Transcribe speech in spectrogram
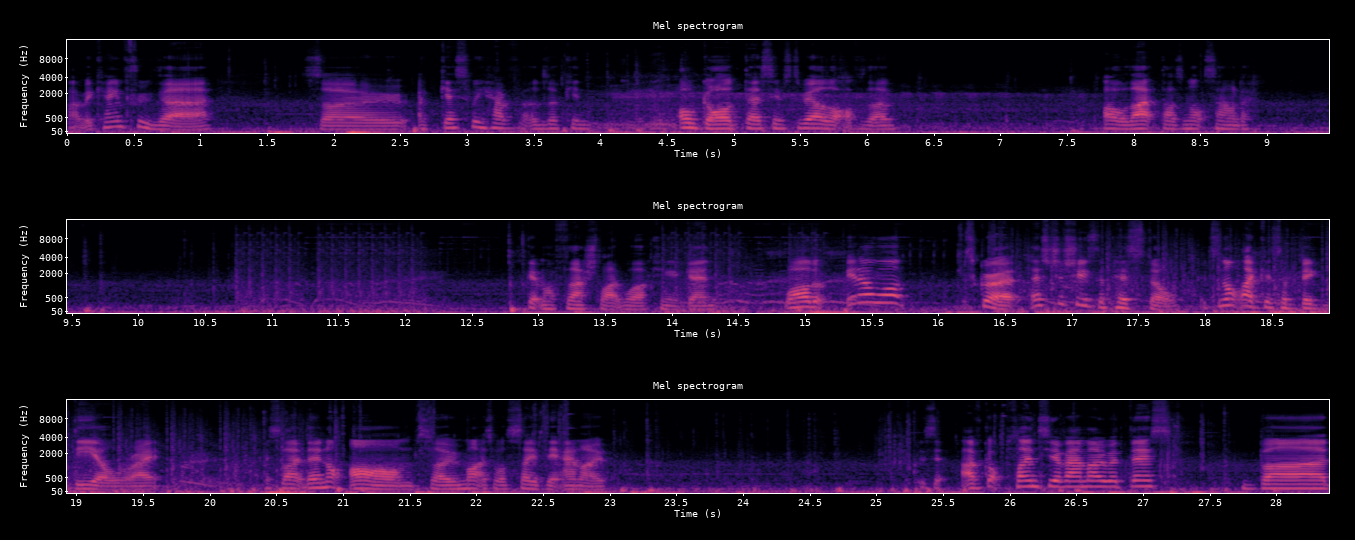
right, we came through there. So, I guess we have a look in... Oh god, there seems to be a lot of them. Oh, that does not sound... Let's get my flashlight working again. Well, you know what? Screw it. Let's just use the pistol. It's not like it's a big deal, right? It's like they're not armed, so we might as well save the ammo. It, I've got plenty of ammo with this, but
